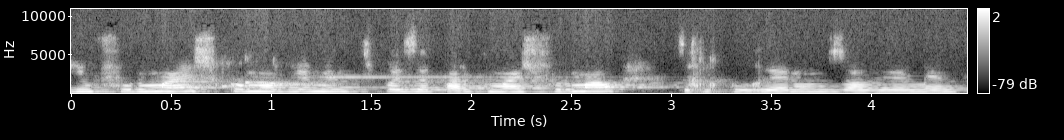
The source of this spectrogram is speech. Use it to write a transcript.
informais, como obviamente depois a parte mais formal, de recorrermos obviamente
